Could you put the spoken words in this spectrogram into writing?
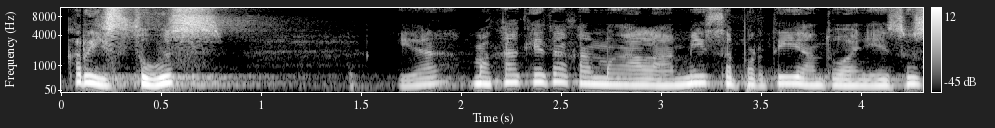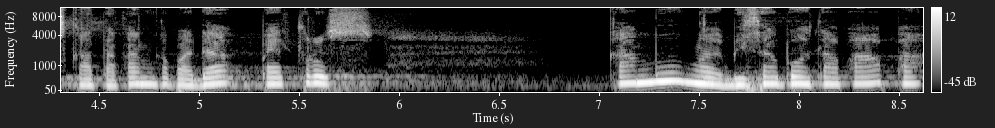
Kristus, ya, maka kita akan mengalami seperti yang Tuhan Yesus katakan kepada Petrus. Kamu nggak bisa buat apa-apa,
